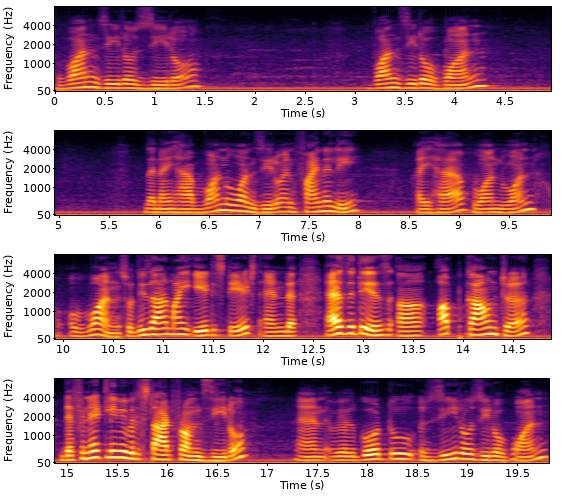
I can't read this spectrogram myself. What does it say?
1 0 0 1 0 1 then I have 1 1 0 and finally I have 1 1 1 so these are my 8 states and as it is uh, up counter definitely we will start from 0 and we will go to 0 0 1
